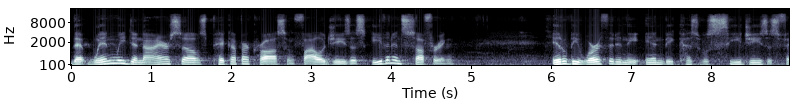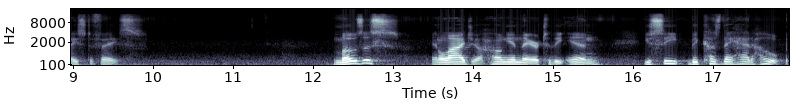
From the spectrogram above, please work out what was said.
that when we deny ourselves, pick up our cross, and follow Jesus, even in suffering, it'll be worth it in the end because we'll see Jesus face to face. Moses and Elijah hung in there to the end, you see, because they had hope.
